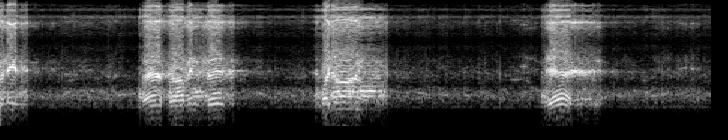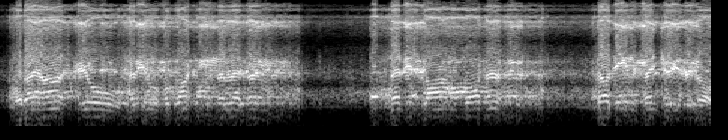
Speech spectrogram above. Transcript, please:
units, they are provinces, put on. Yes. But I ask you, have you forgotten the lesson that Islam taught us 13 centuries ago?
